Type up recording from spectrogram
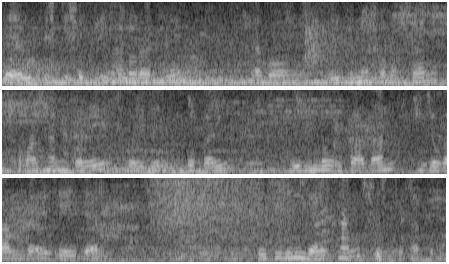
বেল দৃষ্টিশক্তি ভালো রাখে এবং বিভিন্ন সমস্যার সমাধান করে শরীরের উপকারী বিভিন্ন উপাদান যোগান দেয় এই বেল। প্রতিদিন বেল খান, সুস্থ থাকুন।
